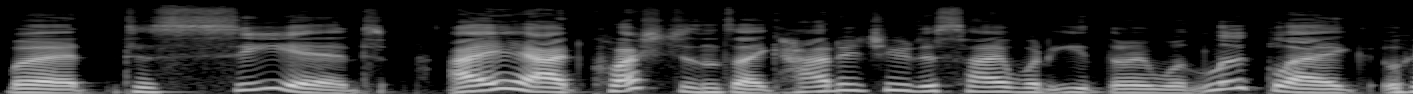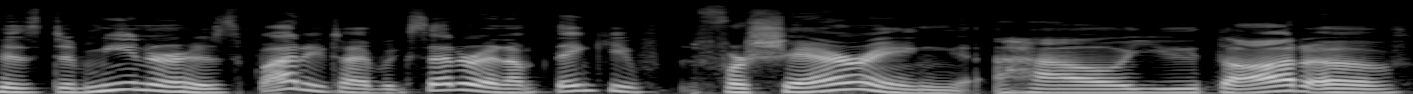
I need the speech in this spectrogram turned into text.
But to see it, I had questions like, how did you decide what I'itoi would look like, his demeanor, his body type, etc. And I'm thank you for sharing how you thought of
